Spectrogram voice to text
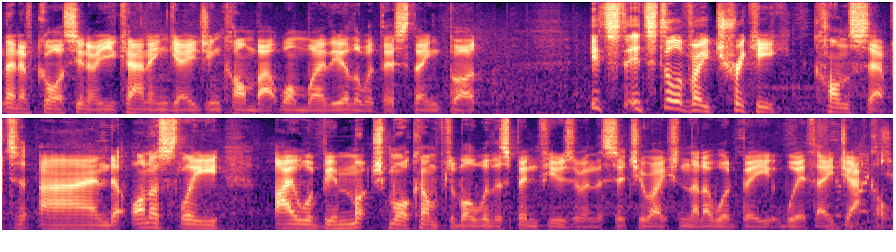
Then, of course, you know, you can engage in combat one way or the other with this thing, but it's it's still a very tricky concept, and honestly, I would be much more comfortable with a Spinfusor in this situation than I would be with a jackal.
